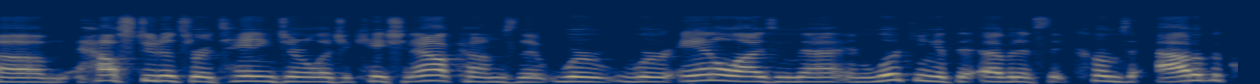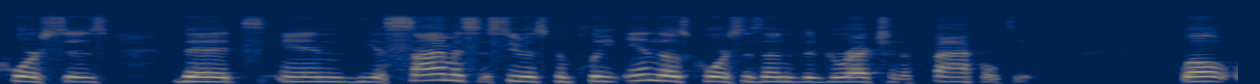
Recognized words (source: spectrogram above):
um, how students are attaining general education outcomes that we're, we're analyzing that and looking at the evidence that comes out of the courses that in the assignments that students complete in those courses under the direction of faculty. Well,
